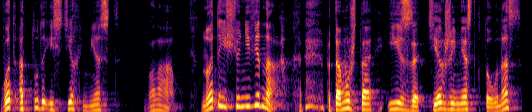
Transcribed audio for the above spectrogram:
Вот оттуда из тех мест Валаам. Но это еще не вина, потому что из тех же мест кто у нас?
